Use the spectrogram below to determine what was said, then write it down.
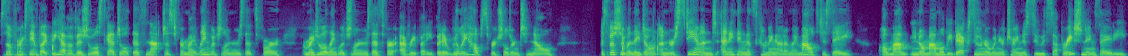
So, for mm-hmm. example, like we have a visual schedule that's not just for my language learners, that's for, or my dual language learners, that's for everybody. But it really helps for children to know, especially when they don't understand anything that's coming out of my mouth, to say, oh mom you know mom will be back soon or when you're trying to soothe separation anxiety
